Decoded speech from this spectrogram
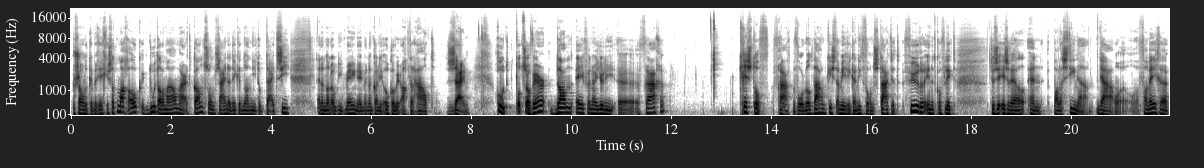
persoonlijke berichtjes. Dat mag ook. Ik doe het allemaal, maar het kan soms zijn dat ik het dan niet op tijd zie en hem dan ook niet meeneem. En dan kan hij ook alweer achterhaald zijn. Goed, tot zover. Dan even naar jullie uh, vragen. Christophe vraagt bijvoorbeeld: waarom kiest Amerika niet voor een staakt het vuren in het conflict tussen Israël en Palestina? Ja, vanwege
